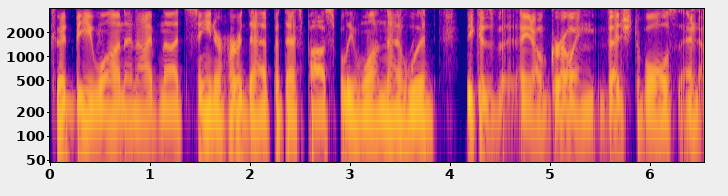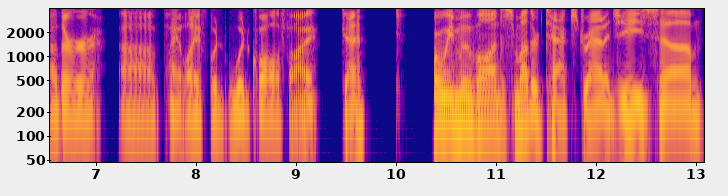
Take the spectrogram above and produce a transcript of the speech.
could be one, and I've not seen or heard that, but that's possibly one that would because you know growing vegetables and other uh, plant life would would qualify. Okay. Before we move on to some other tax strategies, um,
